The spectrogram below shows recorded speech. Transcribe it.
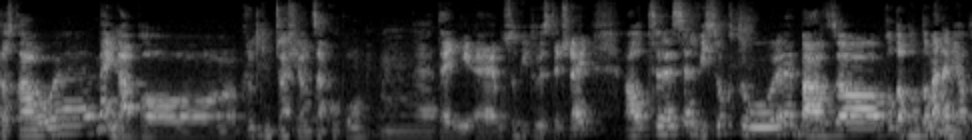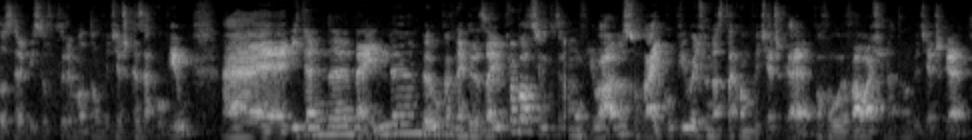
dostał maila po krótkim czasie od zakupu mm, tej e, usługi turystycznej od serwisu, który bardzo podobną domenę miał do serwisu, w którym on tą wycieczkę zakupił. E, I ten mail był pewnego rodzaju promocją, która mówiła: No słuchaj, kupiłeś u nas taką wycieczkę, powoływała się na tą wycieczkę,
